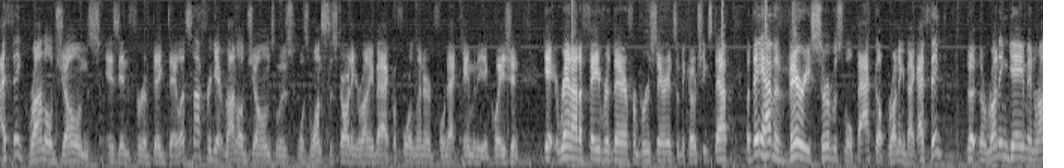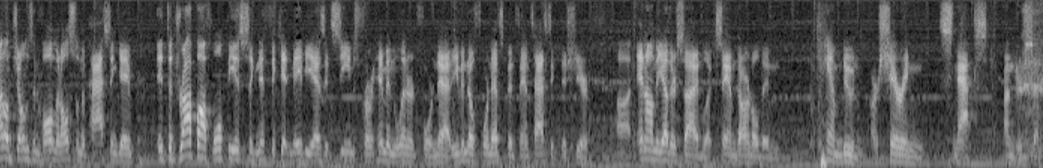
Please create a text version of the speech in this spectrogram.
I think Ronald Jones is in for a big day. Let's not forget Ronald Jones was was once the starting running back before Leonard Fournette came in the equation. Get, ran out of favor there from Bruce Arians and the coaching staff, but they have a very serviceable backup running back. I think the, the running game and Ronald Jones' involvement also in the passing game, it, the drop off won't be as significant maybe as it seems for him and Leonard Fournette, even though Fournette's been fantastic this year. Uh, and on the other side, look, Sam Darnold and Cam Newton are sharing snaps under center.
